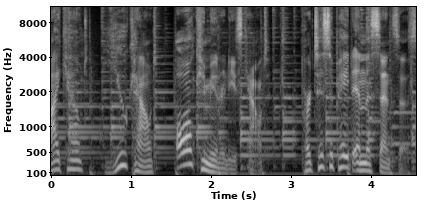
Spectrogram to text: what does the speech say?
I count, you count, all communities count. Participate in the census.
